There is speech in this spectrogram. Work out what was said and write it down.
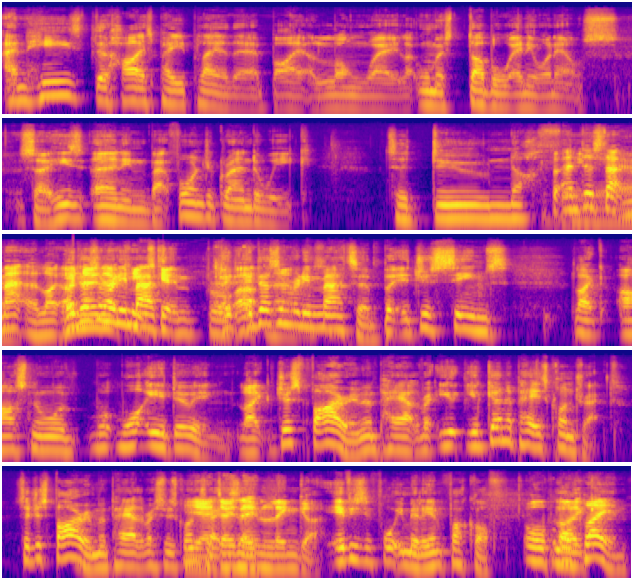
and he's the highest paid player there by a long way, like almost double anyone else. So he's earning about four hundred grand a week to do nothing. But and does that Yeah. matter? Like It I doesn't really matter. getting it, up. it doesn't now. really matter, but it just seems like Arsenal. What, what are you doing? Like, just fire him and pay out. The re- you, you're going to pay his contract, so just fire him and pay out the rest of his contract. Yeah, don't let him linger. If he's at forty million, fuck off. Or, or play him.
